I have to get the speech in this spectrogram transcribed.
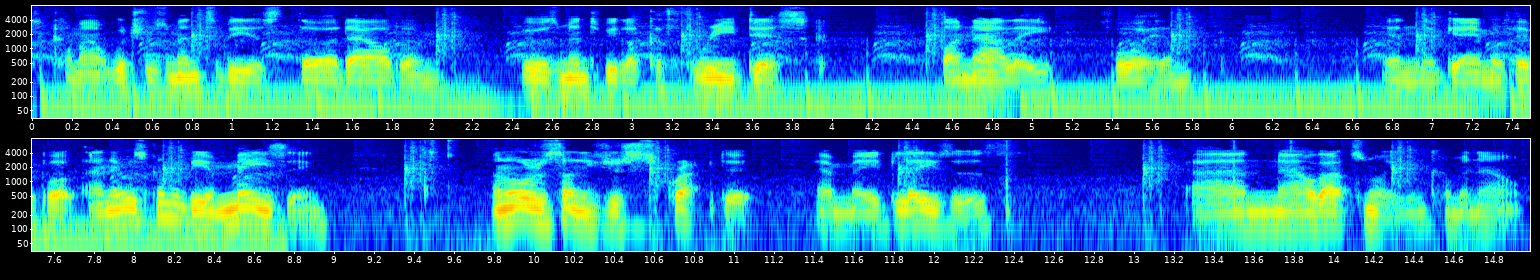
to come out, which was meant to be his third album. It was meant to be like a three disc finale for him in the game of hip hop, and it was going to be amazing. And all of a sudden, he just scrapped it and made lasers, and now that's not even coming out.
